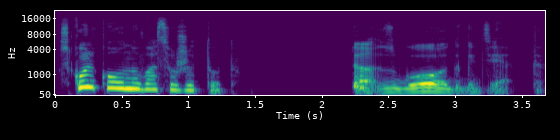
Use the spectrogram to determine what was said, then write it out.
сколько он у вас уже тут? Да с год где-то,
